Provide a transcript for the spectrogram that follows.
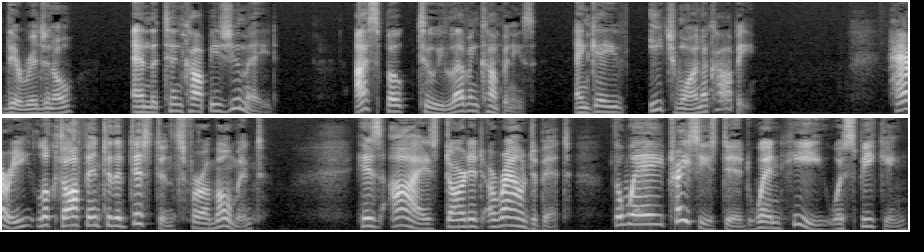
the original and the 10 copies you made. I spoke to 11 companies and gave each one a copy. Harry looked off into the distance for a moment. His eyes darted around a bit, the way Tracy's did when he was speaking.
